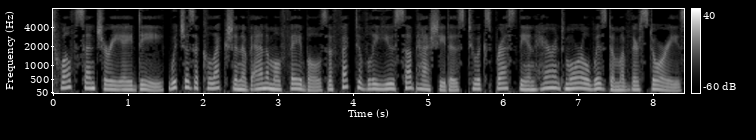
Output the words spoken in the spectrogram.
12th century AD which is a collection of animal fables effectively use subhashitas to express the inherent moral wisdom of their stories.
